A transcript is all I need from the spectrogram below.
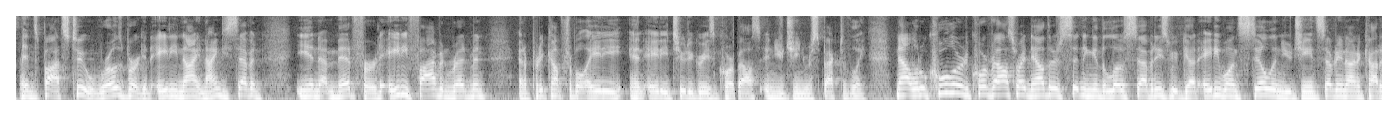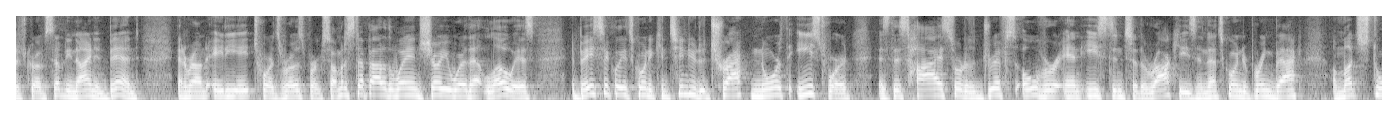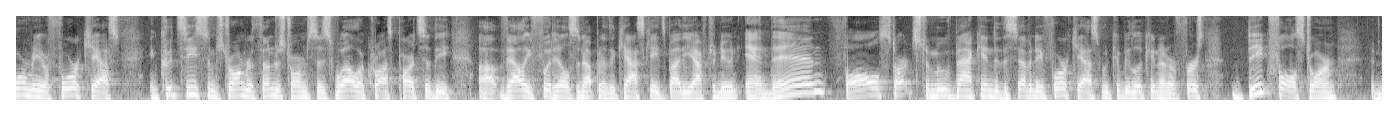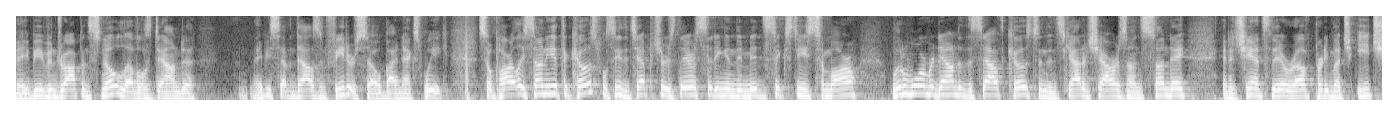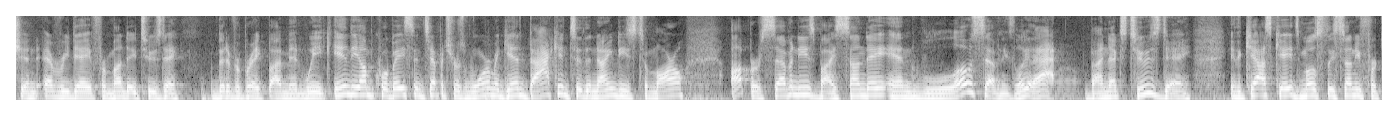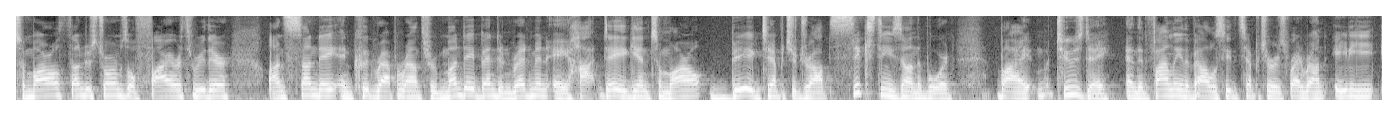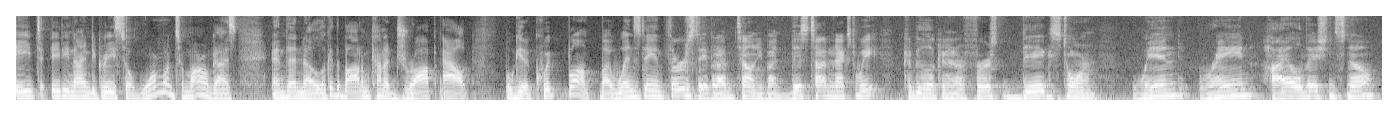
in spots too. Roseburg at 89, 97 in Medford, 85 in Redmond, and a pretty comfortable 80 and 82 degrees in Corvallis and Eugene, respectively. Now, a little cooler in Corvallis right now. They're sitting in the low 70s. We've got 81 still in Eugene, 79 in Cottage Grove, 79 in Bend, and around 88 towards Roseburg. So I'm going to step out of the way and show you where that low is. Basically, it's going to continue to track northeastward as this high sort of drifts over and east into the Rockies, and that's going to bring back a much stormier forecast and could see some stronger thunder thunderstorms as well across parts of the uh, valley foothills and up into the Cascades by the afternoon. And then fall starts to move back into the seven day forecast. We could be looking at our first big fall storm and maybe even dropping snow levels down to maybe 7,000 feet or so by next week. So partly sunny at the coast. We'll see the temperatures there sitting in the mid 60s tomorrow. A little warmer down to the south coast and then scattered showers on Sunday and a chance thereof pretty much each and every day for Monday, Tuesday. A bit of a break by midweek. In the Umpqua Basin, temperatures warm again, back into the 90s tomorrow, upper 70s by Sunday and low 70s. Look at that by next Tuesday. In the Cascades, mostly sunny for tomorrow. Thunderstorms will fire through there on Sunday and could wrap around through Monday. Bend and Redmond, a hot day again tomorrow. Big temperature drop, 60s on the board by Tuesday. And then finally in the valley, we'll see the temperatures right around 88 to 89 degrees. So warm one tomorrow, guys. And then uh, look at the bottom kind of drop out. We'll get a quick bump by Wednesday and Thursday, but I'm telling you, by this time next week, could be looking at our first big storm. Wind, rain, high elevation snow,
